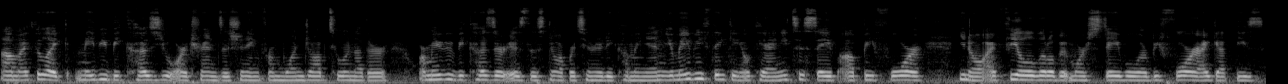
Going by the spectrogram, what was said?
Um, I feel like maybe because you are transitioning from one job to another, or maybe because there is this new opportunity coming in, you may be thinking, okay, I need to save up before, you know, I feel a little bit more stable or before I get these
